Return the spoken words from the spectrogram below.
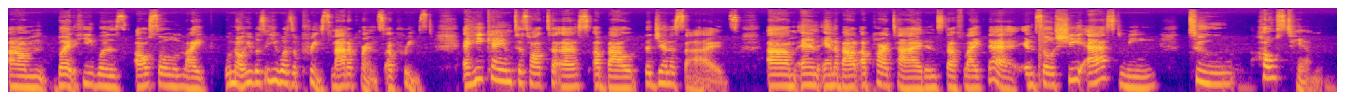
um, but he was also like no, he was he was a priest, not a prince, a priest, and he came to talk to us about the genocides um, and and about apartheid and stuff like that. And so she asked me to host him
